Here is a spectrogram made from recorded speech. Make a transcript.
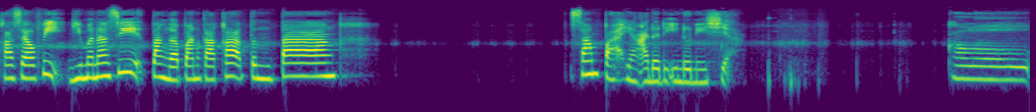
Kak Selvi, gimana sih tanggapan kakak tentang sampah yang ada di Indonesia? Kalau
